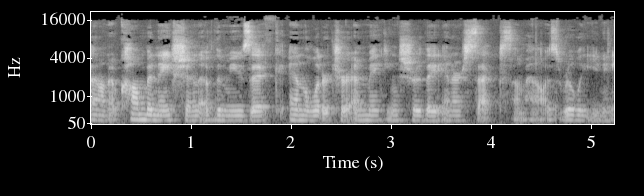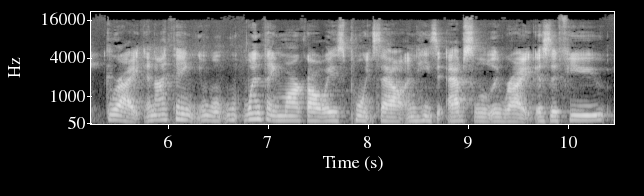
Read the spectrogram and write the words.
I don't know combination of the music and the literature and making sure they intersect somehow is really unique. Right. And I think one thing Mark always points out, and he's absolutely right, is if you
